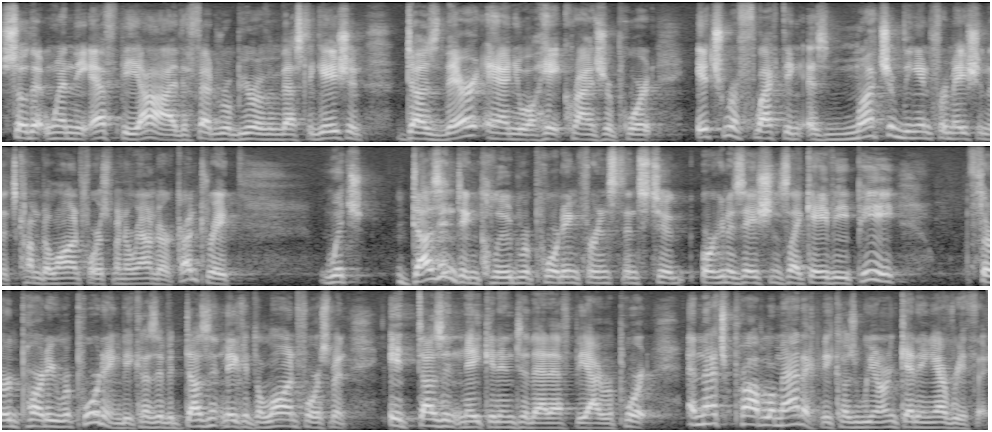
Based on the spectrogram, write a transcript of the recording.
so that when the FBI, the Federal Bureau of Investigation, does their annual hate crimes report, it's reflecting as much of the information that's come to law enforcement around our country, which doesn't include reporting, for instance, to organizations like AVP, third party reporting, because if it doesn't make it to law enforcement, it doesn't make it into that FBI report. And that's problematic because we aren't getting everything.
